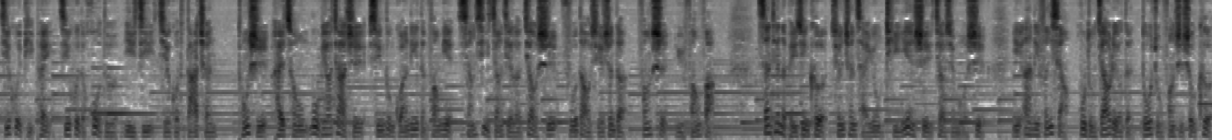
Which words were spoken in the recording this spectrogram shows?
机会匹配、机会的获得以及结果的达成？同时，还从目标价值、行动管理等方面详细讲解了教师辅导学生的方式与方法。三天的培训课全程采用体验式教学模式，以案例分享、互动交流等多种方式授课，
